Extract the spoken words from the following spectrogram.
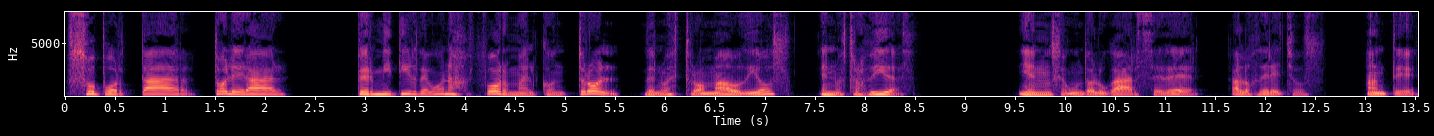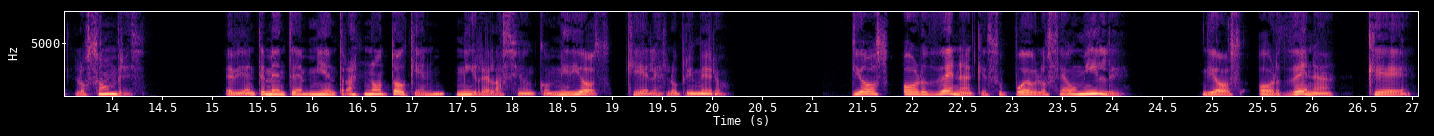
soportar, tolerar, permitir de buena forma el control de nuestro amado Dios en nuestras vidas. Y en un segundo lugar, ceder a los derechos ante los hombres. Evidentemente, mientras no toquen mi relación con mi Dios, que Él es lo primero. Dios ordena que su pueblo sea humilde. Dios ordena que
